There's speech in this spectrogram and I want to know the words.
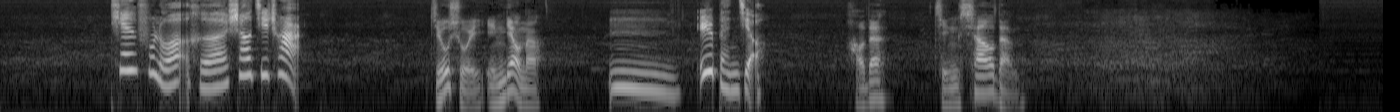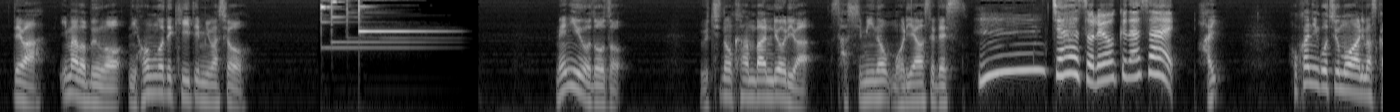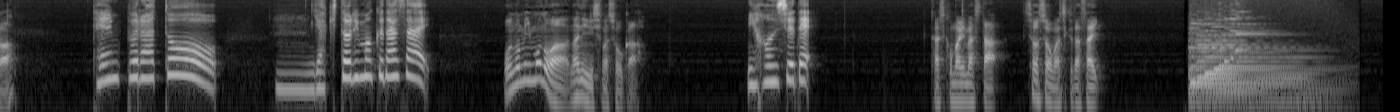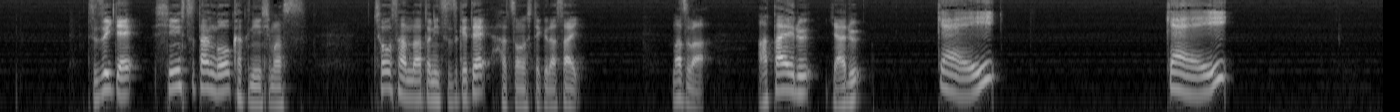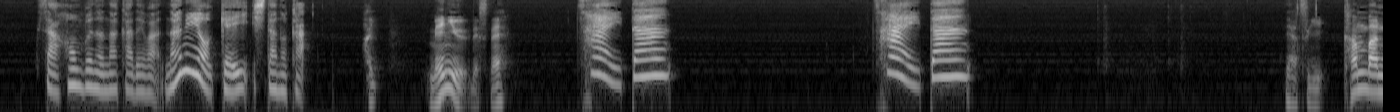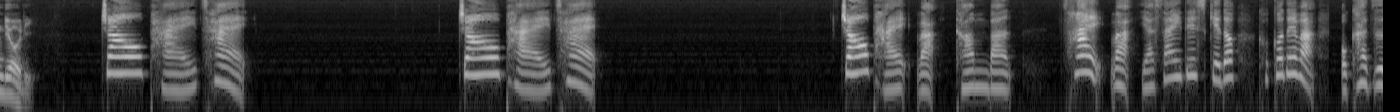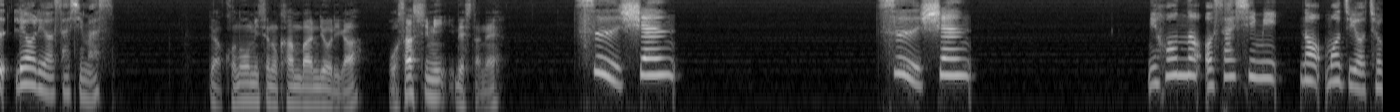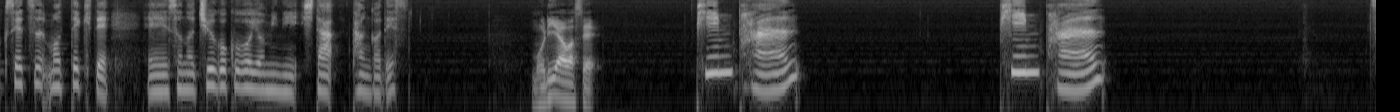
天妇罗和烧鸡串儿。酒水饮料呢？嗯日本酒。好的请稍等。では今の文を日本語で聞いてみましょうメニューをどうぞ。うちの看板料理は刺身の盛り合わせです。うーんじゃあそれをください。はい。他にご注文はありますか？天ぷらとうん焼き鳥もください。お飲み物は何にしましょうか？日本酒で。かしこまりました。少々お待ちください。続いて進出単語を確認します。張さんの後に続けて発音してください。まずは与えるやる。给给さあ本文の中では何を给したのか。はい。メニューですね。菜单菜单では次。看板料理。招牌菜。招牌菜。招牌は看板。菜は野菜ですけどここではおかず料理を指します。ではこのお店の看板料理がお刺身でしたね。刺身。刺身。日本のお刺身の文字を直接持ってきて、えーその中国語読みにした単語です。盛り合わせ。拼盘。拼盤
